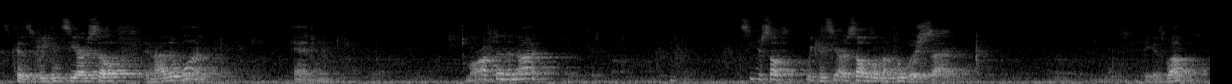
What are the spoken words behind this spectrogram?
It's because we can see ourselves in either one. And more often than not, see yourself, we can see ourselves on the foolish side. Because, well,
